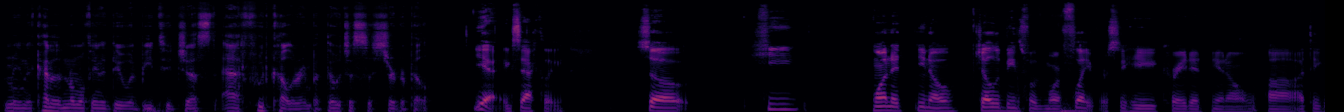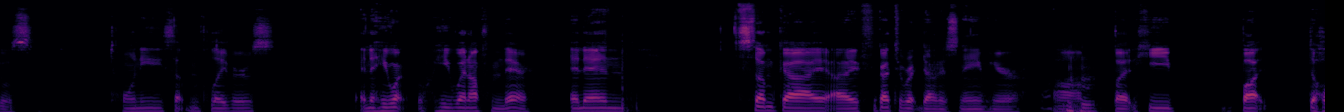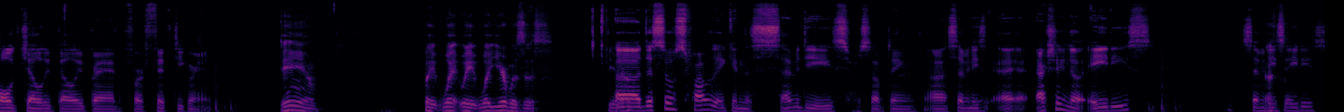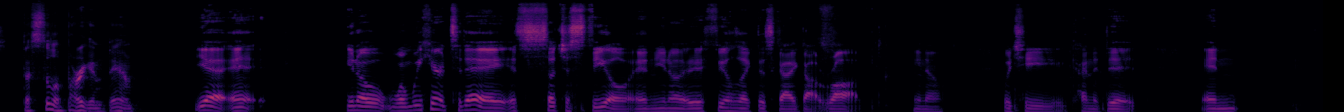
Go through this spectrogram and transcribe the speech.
I mean, the kind of the normal thing to do would be to just add food coloring, but that was just a sugar pill. Yeah, exactly. So he wanted, you know, jelly beans with more flavor. So he created, you know, uh, I think it was twenty something flavors, and then he went he went off from there. And then some guy I forgot to write down his name here, um, Mhm. but he bought the whole Jelly Belly brand for fifty grand. Damn. Wait, wait, wait. What year was this? You know? Uh, this was probably like in the seventies or something. Uh, seventies. Uh, actually, no, eighties, seventies, eighties. That's still a bargain. Damn. Yeah, and you know when we hear it today, it's such a steal, and you know it feels like this guy got robbed. You know, which he kind of did, and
